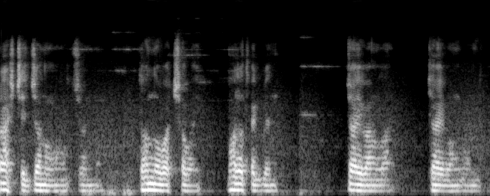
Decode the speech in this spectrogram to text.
রাষ্ট্রের জনগণের জন্য। ধন্যবাদ সবাই। ভালো থাকবেন। জয় বাংলা, জয় বঙ্গবন্ধু।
